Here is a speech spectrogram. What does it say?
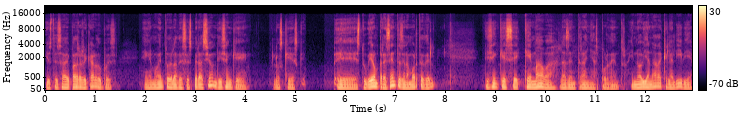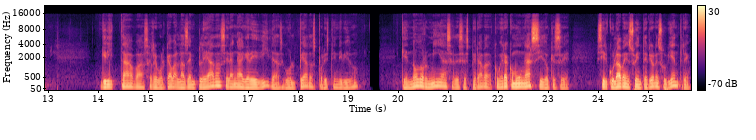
Y usted sabe, Padre Ricardo, pues en el momento de la desesperación dicen que los que eh, estuvieron presentes en la muerte de él, dicen que se quemaba las entrañas por dentro y no había nada que le alivie. gritaba, se revolcaba. Las empleadas eran agredidas, golpeadas por este individuo que no dormía, se desesperaba, como era como un ácido que se circulaba en su interior, en su vientre.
